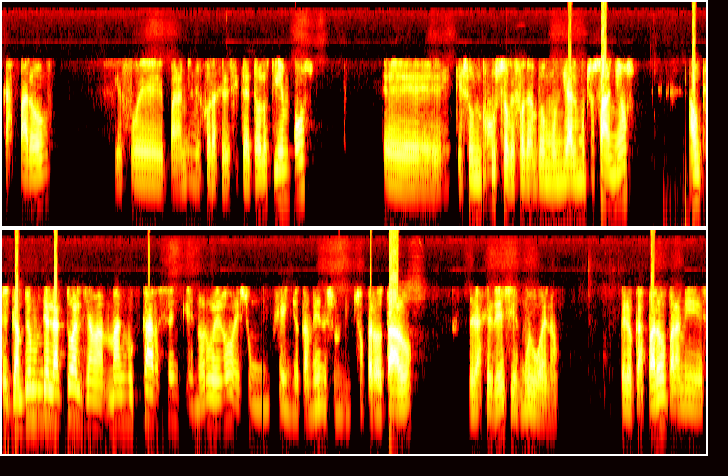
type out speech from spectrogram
Kasparov, que fue para mí el mejor ajedrecista de todos los tiempos, eh, que es un ruso que fue campeón mundial muchos años, aunque el campeón mundial actual se llama Magnus Carlsen, que es noruego, es un genio también, es un superdotado del ajedrez y es muy bueno. Pero Kasparov para mí es,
